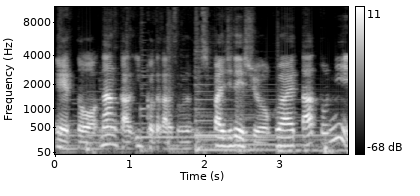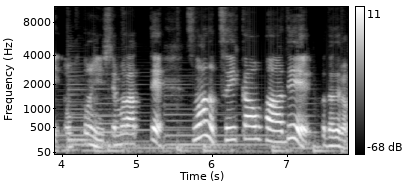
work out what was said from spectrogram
えっ、ー、と、なんか一個だからその失敗事例集を加えた後にお布団にしてもらって、その後追加オファーで、例えば、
